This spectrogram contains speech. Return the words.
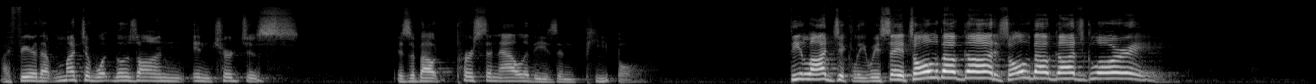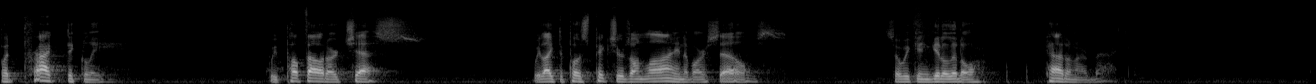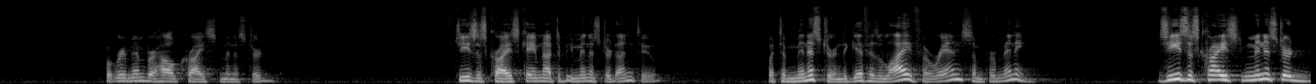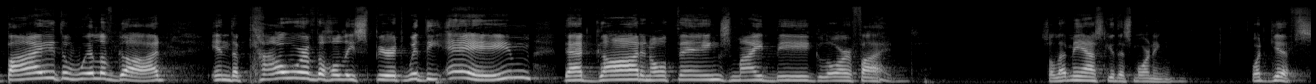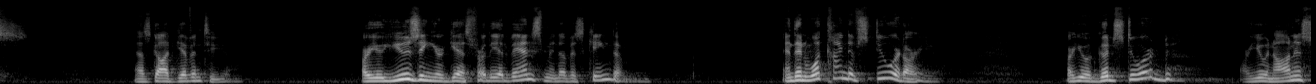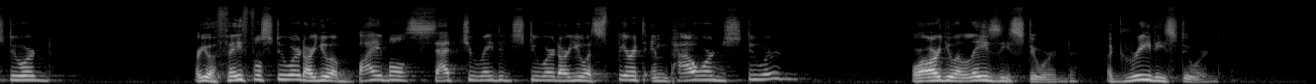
I fear that much of what goes on in churches is about personalities and people. Theologically, we say it's all about God, it's all about God's glory. But practically, we puff out our chests. We like to post pictures online of ourselves so we can get a little pat on our back. But remember how Christ ministered. Jesus Christ came not to be ministered unto, but to minister and to give his life a ransom for many. Jesus Christ ministered by the will of God in the power of the Holy Spirit with the aim that God in all things might be glorified. So let me ask you this morning what gifts has God given to you? Are you using your gifts for the advancement of his kingdom? And then, what kind of steward are you? Are you a good steward? Are you an honest steward? Are you a faithful steward? Are you a Bible saturated steward? Are you a spirit empowered steward? Or are you a lazy steward, a greedy steward,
